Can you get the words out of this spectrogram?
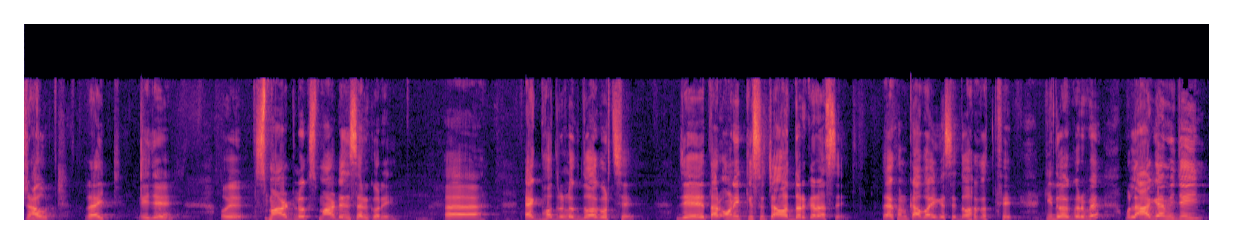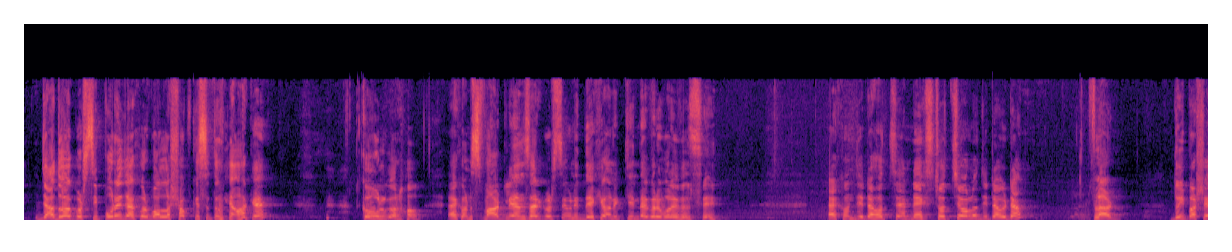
ড্রাউট রাইট এই যে ওই স্মার্ট লোক স্মার্ট অ্যান্সার করে। এক ভদ্রলোক দোয়া করছে যে, তার অনেক কিছু চাওয়ার দরকার আছে। এখন কাবাই গেছে দোয়া করতে। কি দোয়া করবে? বলে, আগে আমি যেই যা দোয়া করছি, পরে যা করব, আল্লাহ সব কিছু তুমি আমাকে কবুল করো। এখন স্মার্টলি অ্যান্সার করছে, উনি দেখে অনেক চিন্তা করে বলে ফেলছে। এখন যেটা হচ্ছে নেক্সট হচ্ছে হলো যেটা ওইটা ফ্লাড দুই পাশে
